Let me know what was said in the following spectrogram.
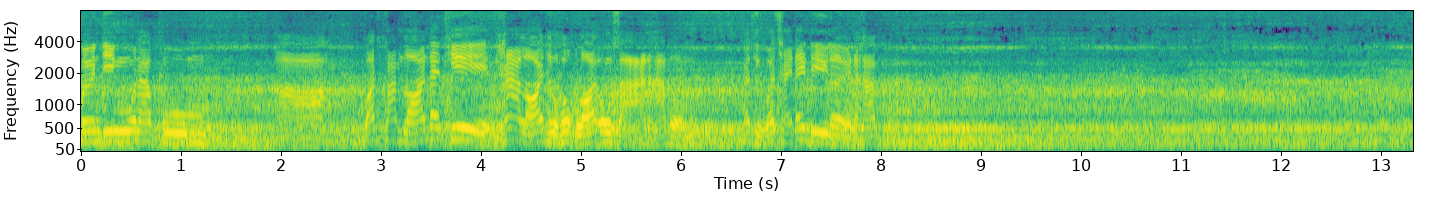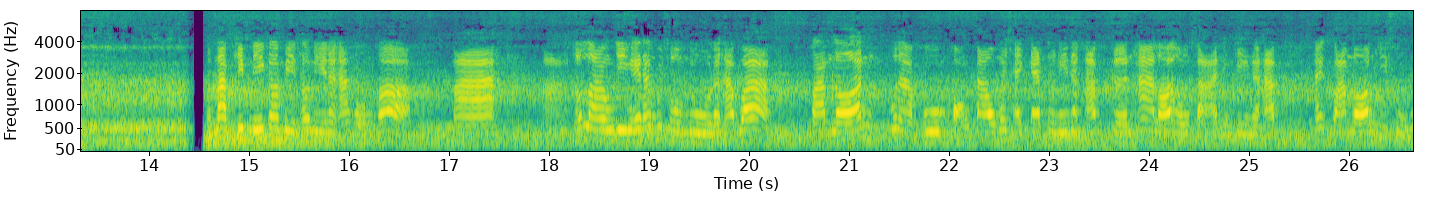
ปืนยิงอุณหภูมิวัดความร้อนได้ที่ 500ถึง600 องศานะครับผมก็ถือว่าใช้ได้ดีเลยนะครับสำหรับคลิปนี้ก็มีเท่านี้นะครับผมก็มาทดลองยิงให้ท่านผู้ชมดูนะครับว่า ความร้อนอุณหภูมิของเตาไม่ใช้แก๊สตัวนี้นะครับ เกิน 500 องศาจริงๆนะครับ ให้ความร้อนที่สูง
